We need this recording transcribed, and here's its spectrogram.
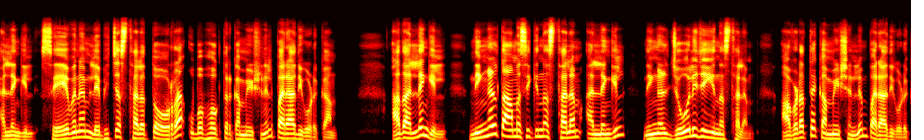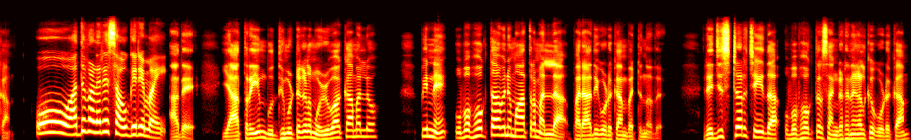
അല്ലെങ്കിൽ സേവനം ലഭിച്ച സ്ഥലത്തോ ഉറ ഉപഭോക്തൃ കമ്മീഷനിൽ പരാതി കൊടുക്കാം. അതല്ലെങ്കിൽ നിങ്ങൾ താമസിക്കുന്ന സ്ഥലം അല്ലെങ്കിൽ നിങ്ങൾ ജോലി ചെയ്യുന്ന സ്ഥലം അവിടത്തെ കമ്മീഷനിലും പരാതി കൊടുക്കാം. ഓ അത് വളരെ സൗകര്യമായി. അതെ യാത്രയും ബുദ്ധിമുട്ടുകളും ഒഴിവാക്കാമല്ലോ. പിന്നെ ഉപഭോക്താവിന് മാത്രമല്ല പരാതി കൊടുക്കാൻ പറ്റുന്നത്. രജിസ്റ്റർ ചെയ്ത ഉപഭോക്തൃ സംഘടനകൾക്ക് കൊടുക്കാം.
